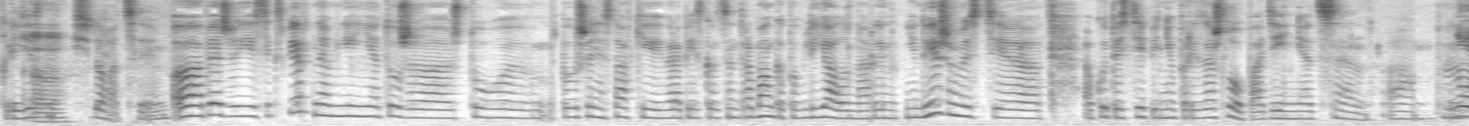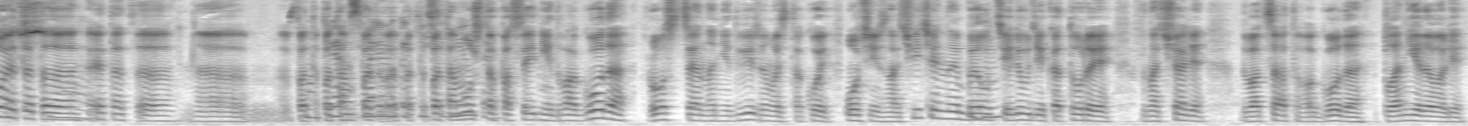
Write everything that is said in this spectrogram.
Кризисной а... ситуации. А, опять же, есть экспертное мнение тоже, что повышение ставки Европейского Центробанка повлияло на рынок недвижимости. В какой-то степени произошло падение цен. А, ну, это, это, это, это смотря, потому, смотря потому, потому что последние два года рост цен на недвижимость такой очень значительный был. Угу. Те люди, которые в начале 2020 года планировали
